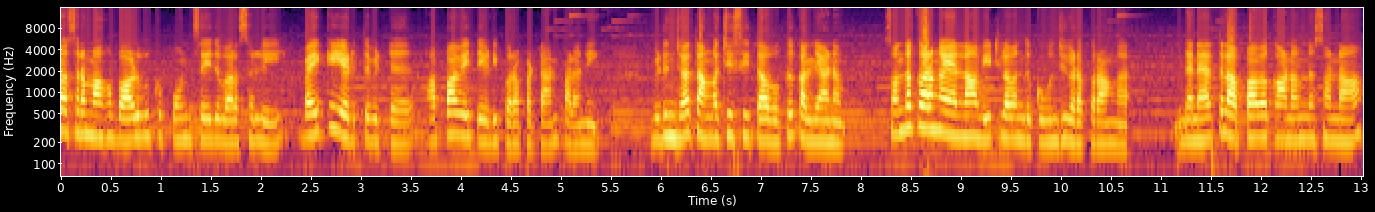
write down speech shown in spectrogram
அவசரமாக பாலுவுக்கு ஃபோன் செய்து வர சொல்லி பைக்கை எடுத்துவிட்டு அப்பாவை தேடி புறப்பட்டான் பழனி. விடிஞ்சா தங்கச்சி சீதாவுக்கு கல்யாணம். சொந்தக்காரங்க எல்லாம் வீட்டில் வந்து குவிஞ்சு கிடக்குறாங்க. இந்த நேரத்தில் அப்பாவை காணோம்னு சொன்னால்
